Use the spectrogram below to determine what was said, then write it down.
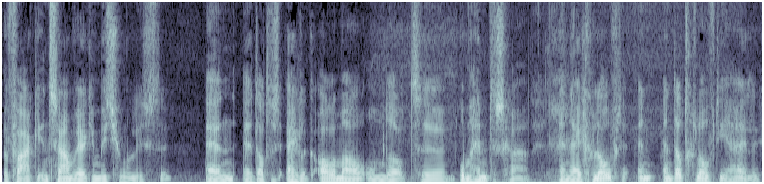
Vaak in samenwerking met journalisten. En eh, dat is eigenlijk allemaal omdat, eh, om hem te schaden. En hij gelooft, en, en dat gelooft hij heilig.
